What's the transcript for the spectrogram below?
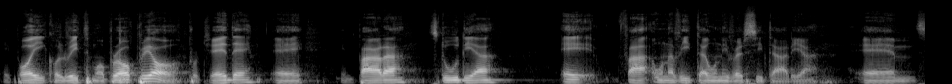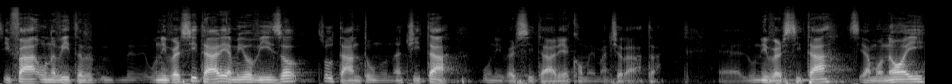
E poi col ritmo proprio procede e impara, studia e fa una vita universitaria eh, si fa una vita universitaria, a mio avviso, soltanto in una città universitaria come Macerata. Eh, l'università siamo noi,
